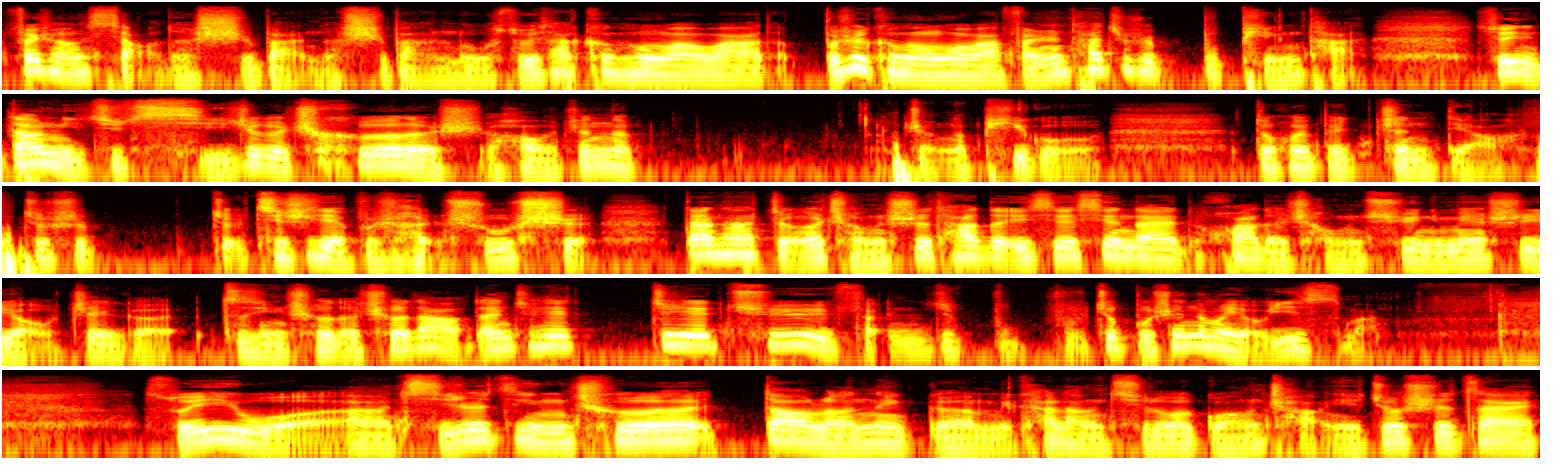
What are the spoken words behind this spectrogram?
非常小的石板的石板路，所以它坑坑洼洼的，不是坑坑洼洼，反正它就是不平坦。所以你当你去骑这个车的时候，真的整个屁股都会被震掉，就是就其实也不是很舒适。但它整个城市它的一些现代化的城区里面是有这个自行车的车道，但这些这些区域反正就不不就不是那么有意思嘛。所以，我啊骑着自行车到了那个米开朗琪罗广场，也就是在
